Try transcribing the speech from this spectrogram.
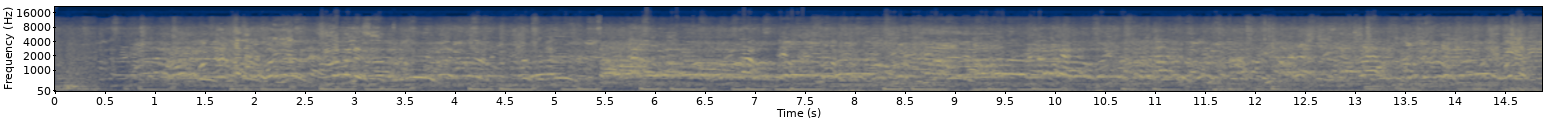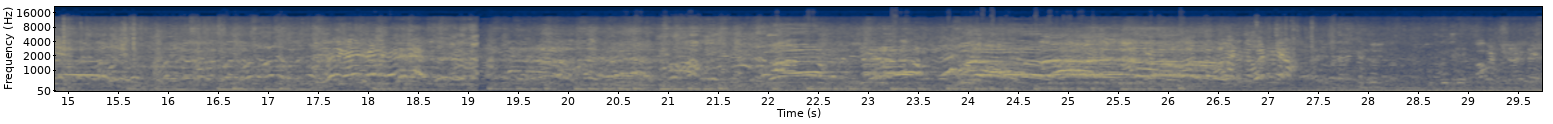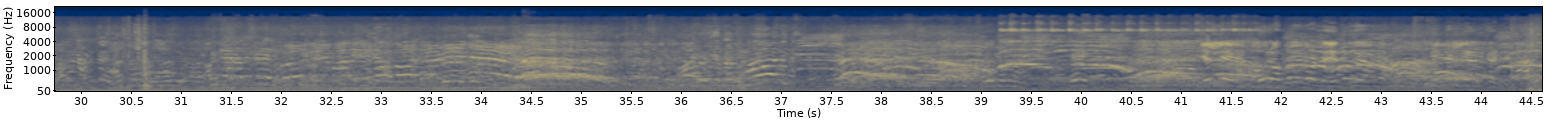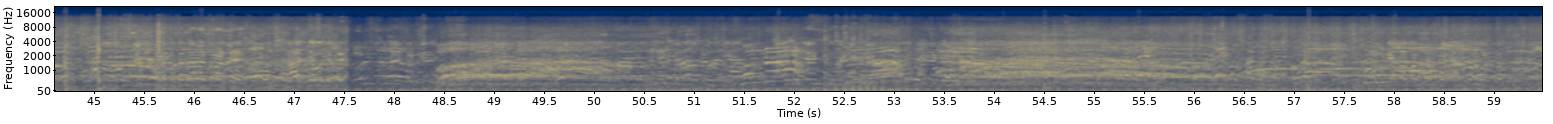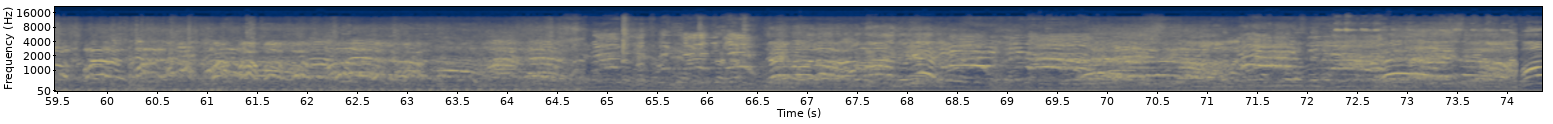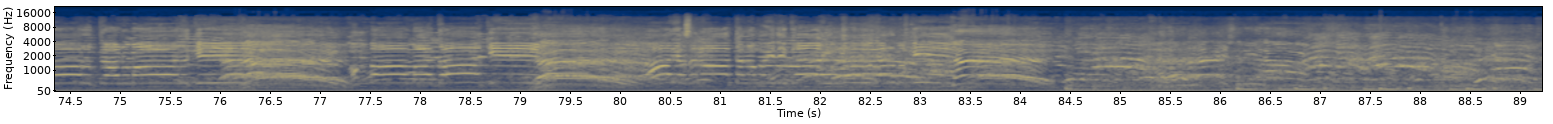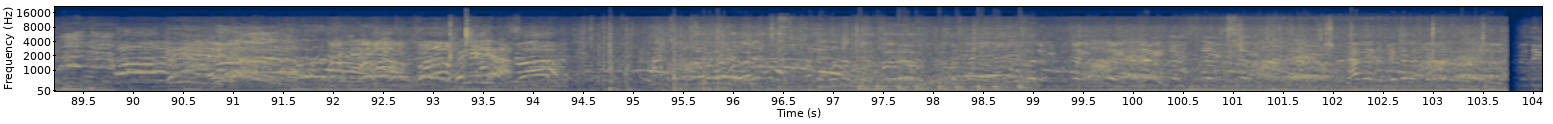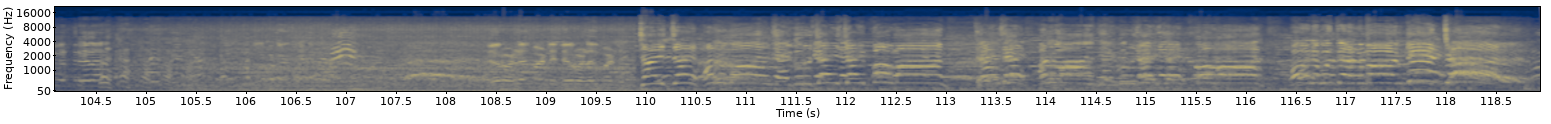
ದೇವ್ರು ಒಳ್ಳೇದ್ ಮಾಡ್ಲಿ, ದೇವ್ರು ಒಳ್ಳೇದ್ ಮಾಡ್ಲಿ. ಜೈ ಜೈ ಹನುಮಾನ್, ಜೈ ಗುರು, ಜೈ ಜೈ ಪವಾನ್ ಜೈ ಜೈ ಹನುಮಾನ್, ಜೈ ಗುರು, ಜೈ ಜೈ ಪವಾನ್ ಪವನಪುತ್ರ ಹನುಮಾನ್ ಜೈ!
